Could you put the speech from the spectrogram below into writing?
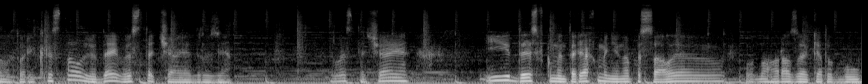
санаторій Кристал, людей вистачає, друзі. Вистачає. І десь в коментарях мені написали одного разу, як я тут був,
